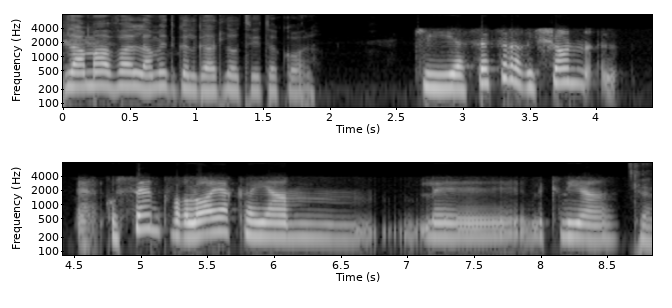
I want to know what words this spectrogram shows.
למה אבל, למה התגלגלת להוציא את הכל? כי הספר הראשון, קוסם, כבר לא היה קיים לקנייה. כן.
